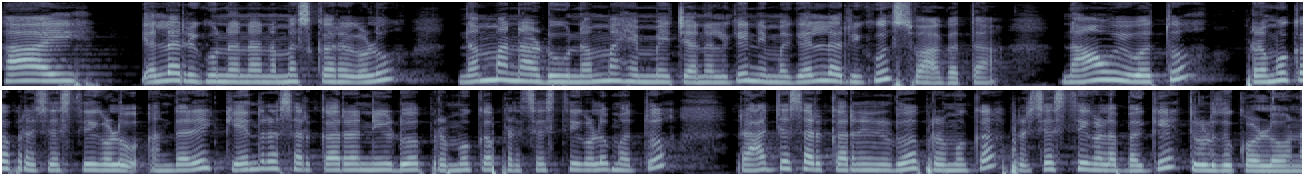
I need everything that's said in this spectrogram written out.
ಹಾಯ್, ಎಲ್ಲರಿಗೂ ನನ್ನ ನಮಸ್ಕಾರಗಳು. ನಮ್ಮ ನಾಡು, ನಮ್ಮ ಹೆಮ್ಮೆ ಚಾನಲ್ಗೆ ನಿಮಗೆಲ್ಲರಿಗೂ ಸ್ವಾಗತ. ನಾವು ಇವತ್ತು ಪ್ರಮುಖ ಪ್ರಶಸ್ತಿಗಳು, ಅಂದರೆ ಕೇಂದ್ರ ಸರ್ಕಾರ ನೀಡುವ ಪ್ರಮುಖ ಪ್ರಶಸ್ತಿಗಳು ಮತ್ತು ರಾಜ್ಯ ಸರ್ಕಾರ ನೀಡುವ ಪ್ರಮುಖ ಪ್ರಶಸ್ತಿಗಳ ಬಗ್ಗೆ ತಿಳಿದುಕೊಳ್ಳೋಣ.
